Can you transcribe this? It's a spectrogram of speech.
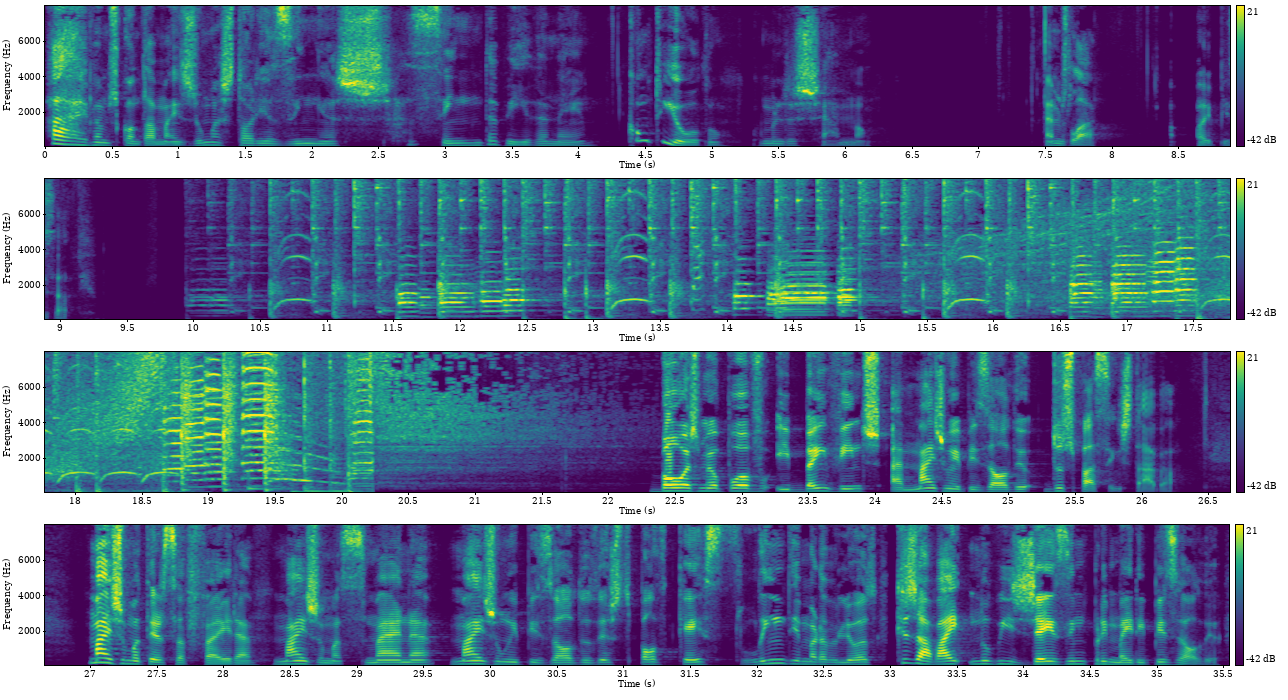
Ai, vamos contar mais umas historiazinhas assim da vida, né? Conteúdo, como lhes chamam. Vamos lá ao episódio. Boas, meu povo, e bem-vindos a mais um episódio do Espaço Instável. Mais uma terça-feira, mais uma semana, mais um episódio deste podcast lindo e maravilhoso que já vai no 21 episódio.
